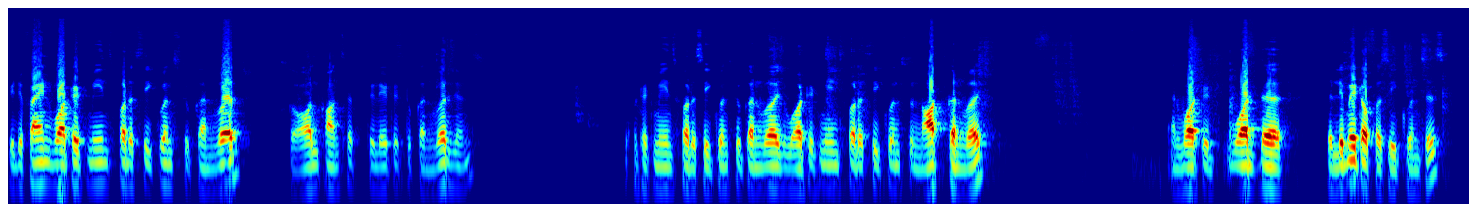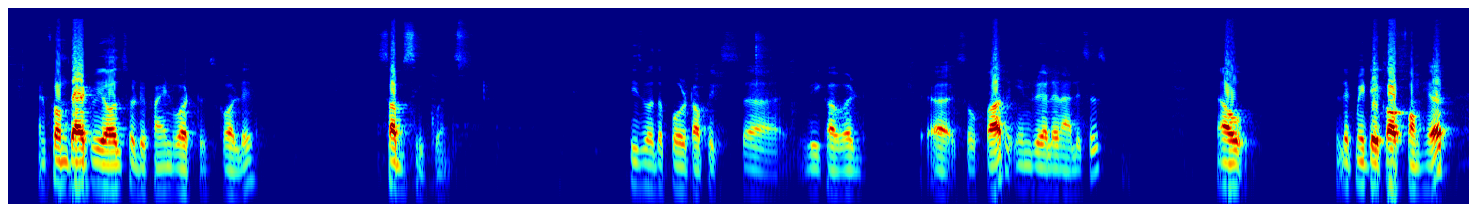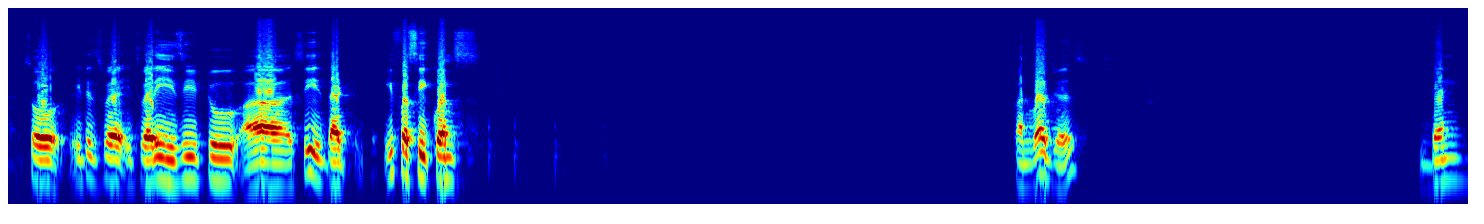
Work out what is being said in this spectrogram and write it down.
We defined what it means for a sequence to converge. So, all concepts related to convergence, what it means for a sequence to converge, what it means for a sequence to not converge and what it what the, the limit of a sequence is. And from that we also defined what is called a subsequence. These were the four topics uh, we covered uh, so far in real analysis. Now, let me take off from here. So, it is very, it's very easy to uh, see that if a sequence converges, then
